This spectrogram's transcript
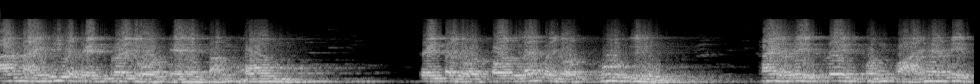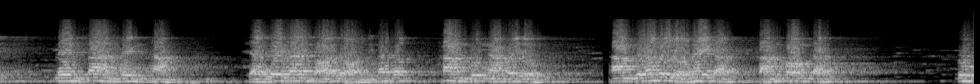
อันไหนที่จะเป็นประโยชน์แก่สังคม เป็นประโยชน์ตนและประโยชน์ผู้อื่น ให้รีบเร่งผลขวายให้รีบเร่งสร้างเร่งทำ อย่างเช่นท่านสอนสอนท่านก็ทำคุณงามประโยชน์ทำคุณประโยชน์ให้กับสังคมกับชุม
